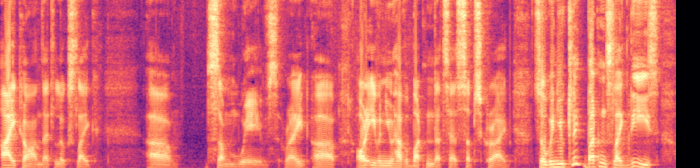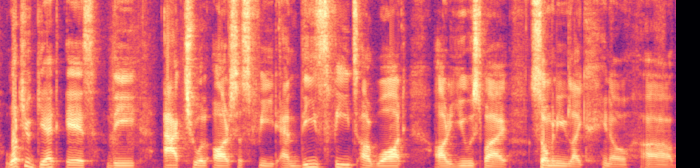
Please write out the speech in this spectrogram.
icon that looks like. Um, some waves, right? Uh, or even you have a button that says subscribe. So when you click buttons like these, what you get is the actual RSS feed, and these feeds are what are used by so many like you know uh,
